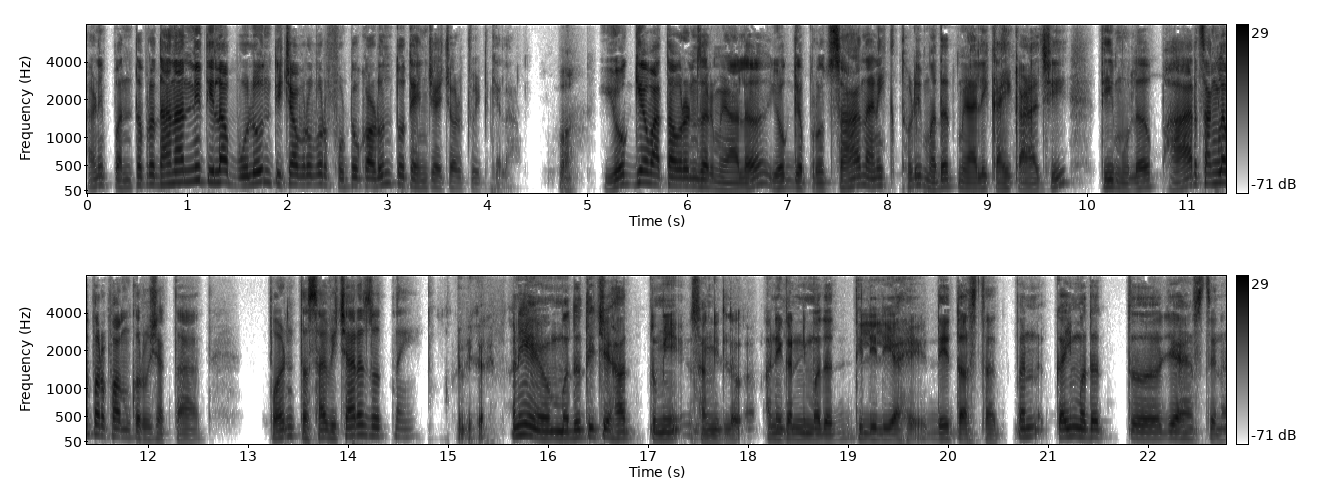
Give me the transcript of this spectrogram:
आणि पंतप्रधानांनी तिला बोलवून तिच्याबरोबर फोटो काढून तो त्यांच्या याच्यावर ट्विट केला. वा. योग्य वातावरण जर मिळालं योग्य प्रोत्साहन आणि थोडी मदत मिळाली काही काळाची ती मुलं फार चांगलं परफॉर्म करू शकतात. पण तसा विचारच होत नाही. आणि मदतीचे हात तुम्ही सांगितलं. अनेकांनी मदत दिलेली आहे देत असतात. पण काही मदत जे असते ना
